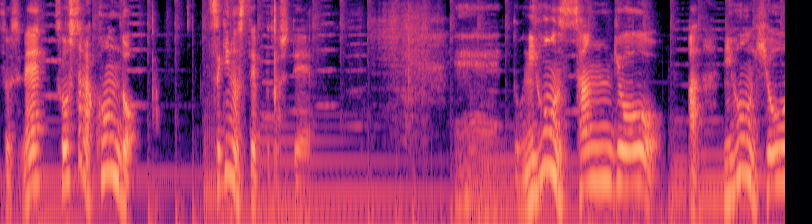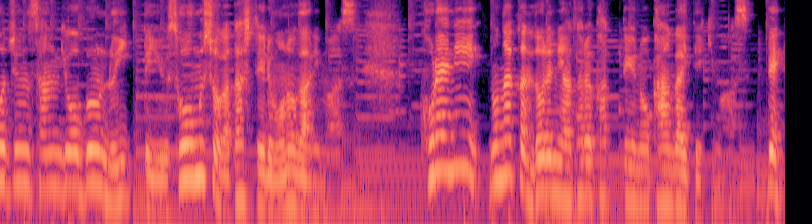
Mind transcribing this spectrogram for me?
そうですね。そうしたら今度、次のステップとして、えーっと、日本産業、あ、日本標準産業分類っていう総務省が出しているものがあります。これに、の中でどれに当たるかっていうのを考えていきます。で、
